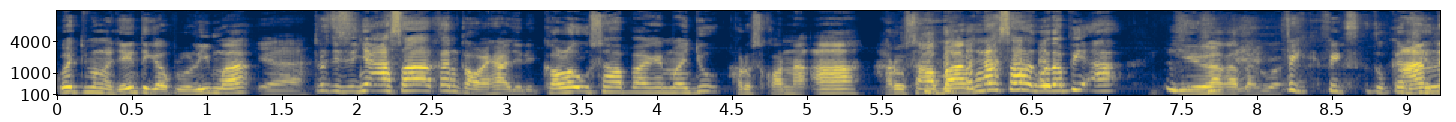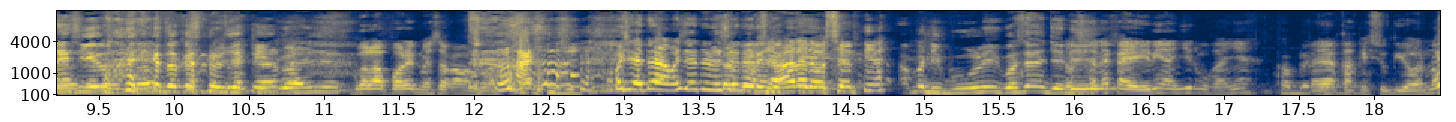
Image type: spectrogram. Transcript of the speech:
gue cuma ngerjain 35 Ya. terus isinya asal kan KWH jadi kalau usaha pengen maju harus kona A harus sabar. Ngasal gue tapi A gila kata gue fix fix ketukar aneh sih itu itu kan rezeki gue Gue laporin besok sama gue. masih ada masih ada dosen Tapi Masih ada dosennya. apa dibully gue saya jadi Dosennya kayak ini anjir mukanya. Kayak kakek Sugiono.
